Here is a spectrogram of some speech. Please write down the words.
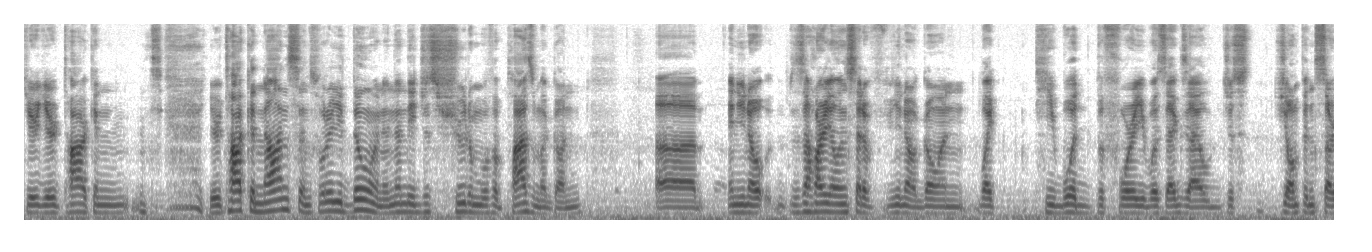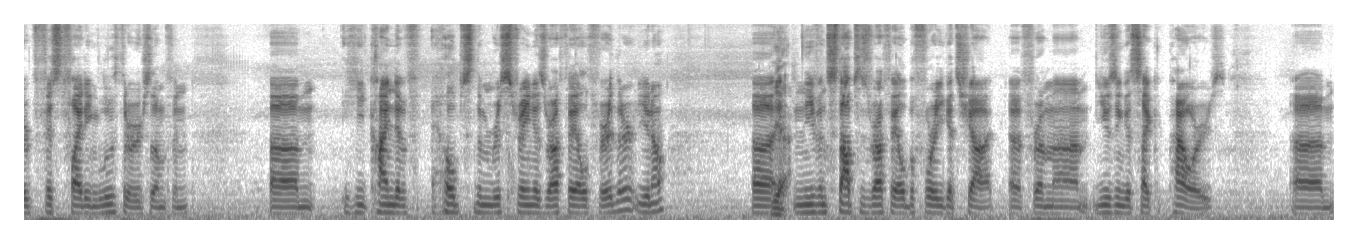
"You're you're talking, you're talking nonsense. What are you doing?" And then they just shoot him with a plasma gun. Uh, and you know, Zahariel instead of you know going like he would before he was exiled, just jump and start fist fighting Luther or something um, he kind of helps them restrain Israfael further, you know? Uh, Yeah. And even stops Israfael before he gets shot uh, from um, using his psychic powers. Um,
